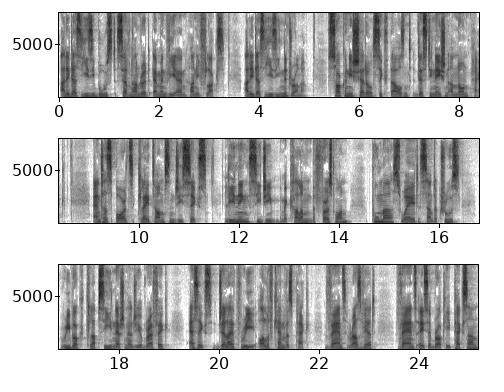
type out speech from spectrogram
Adidas Yeezy Boost 700 MNVN Honey Flux, Adidas Yeezy Knit Saucony Shadow 6000 Destination Unknown Pack, Enter Sports Clay Thompson G6, Leaning CG McCullum The First One, Puma Suede Santa Cruz, Reebok Club C National Geographic, Essex July 3 Olive Canvas Pack, Vans Rasviat, Vans ASAP Rocky Paxson,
